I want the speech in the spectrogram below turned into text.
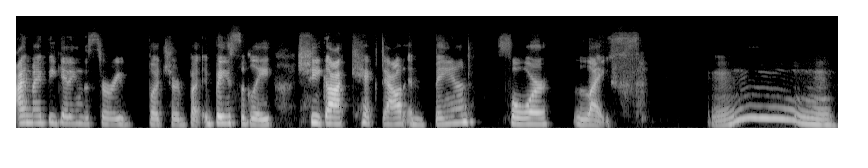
I might be getting the story butchered, but basically, she got kicked out and banned for life Mm.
